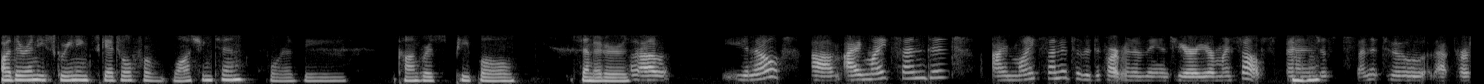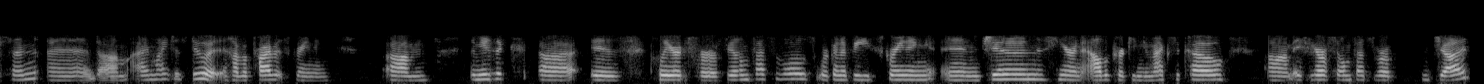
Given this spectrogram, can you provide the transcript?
Are there any screening scheduled for Washington for the Congress people, senators? Uh, you know, um, I might send it. I might send it to the Department of the Interior myself, and Mhm. just send it to that person, and um, I might just do it and have a private screening. Um, the music uh, is cleared for film festivals. We're going to be screening in June here in Albuquerque, New Mexico. Um, if you're a film festival judge,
